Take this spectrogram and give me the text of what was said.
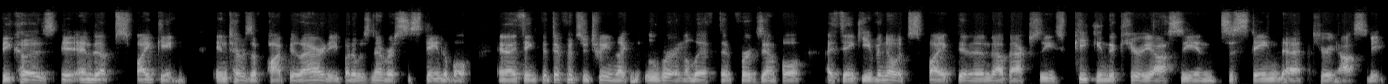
because it ended up spiking in terms of popularity, but it was never sustainable. And I think the difference between like an Uber and a Lyft, and for example, I think even though it spiked, it ended up actually piquing the curiosity and sustained that curiosity.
